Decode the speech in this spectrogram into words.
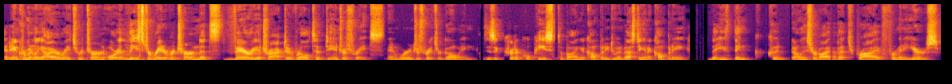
at incrementally higher rates of return, or at least a rate of return that's very attractive relative to interest rates and where interest rates are going, is a critical piece to buying a company, to investing in a company that you think could not only survive but thrive for many years.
